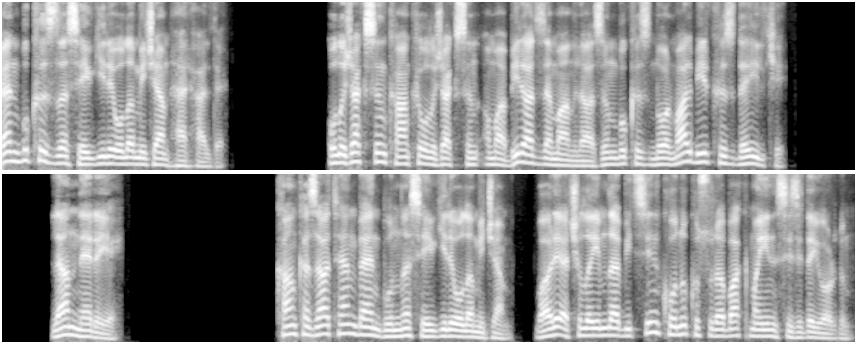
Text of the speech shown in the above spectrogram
Ben bu kızla sevgili olamayacağım herhalde. Olacaksın kanka olacaksın ama biraz zaman lazım bu kız normal bir kız değil ki. Lan nereye? Kanka zaten ben bununla sevgili olamayacağım. Bari açılayım da bitsin konu kusura bakmayın sizi de yordum.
